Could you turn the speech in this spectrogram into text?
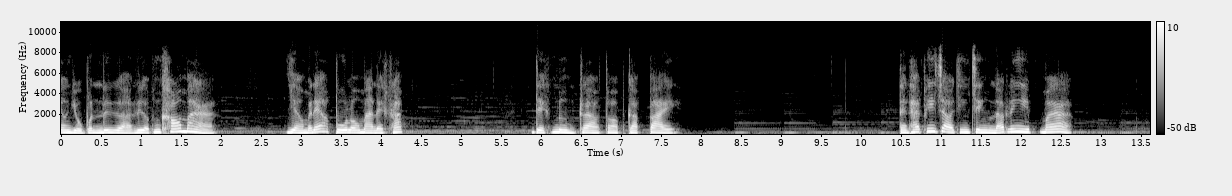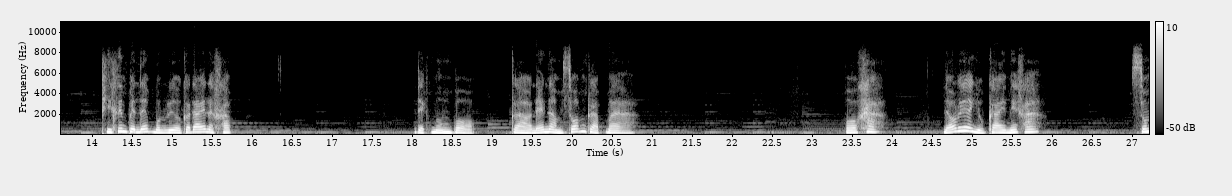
ยังอยู่บนเรือ เรือเพิ่งเข้ามา ยังไม่ได้เอาปูลงมาเลยครับเด็กหนุ่มกล่าวตอบกลับไป แต่ถ้าพี่จะเอาจริง ๆ แล้วรีบมาก พี่ขึ้นไปเล่นบนเรือก็ได้นะครับ เด็กหนุ่มบอก กล่าวแนะนำส้มกลับมา โอ้ค่ะ แล้วเรืออยู่ไกลไหมคะ ส้ม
